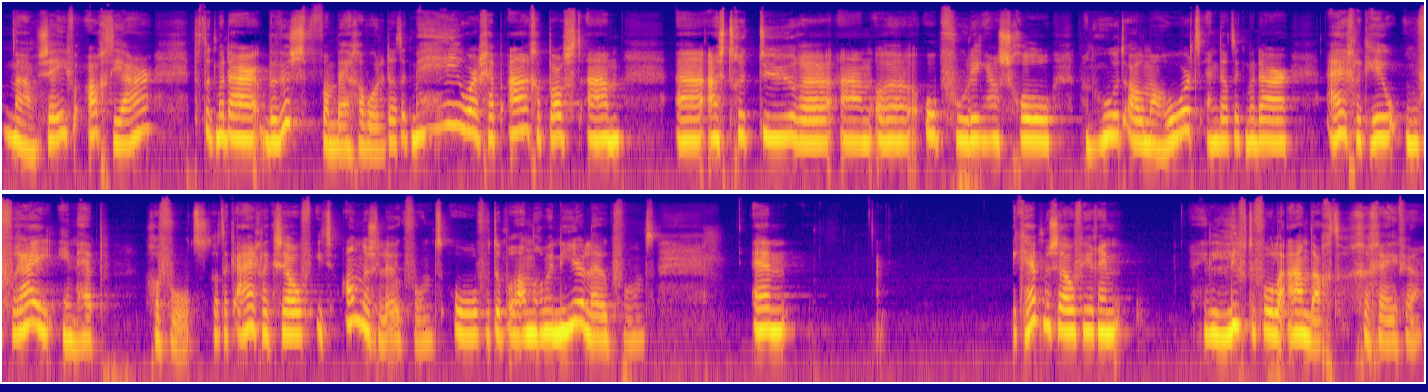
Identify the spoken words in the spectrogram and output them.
nou, zeven, acht jaar, dat ik me daar bewust van ben geworden. Dat ik me heel erg heb aangepast aan, uh, aan structuren, aan uh, opvoeding, aan school. Van hoe het allemaal hoort. En dat ik me daar eigenlijk heel onvrij in heb gevoeld. Dat ik eigenlijk zelf iets anders leuk vond. Of het op een andere manier leuk vond. En ik heb mezelf hierin liefdevolle aandacht gegeven.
